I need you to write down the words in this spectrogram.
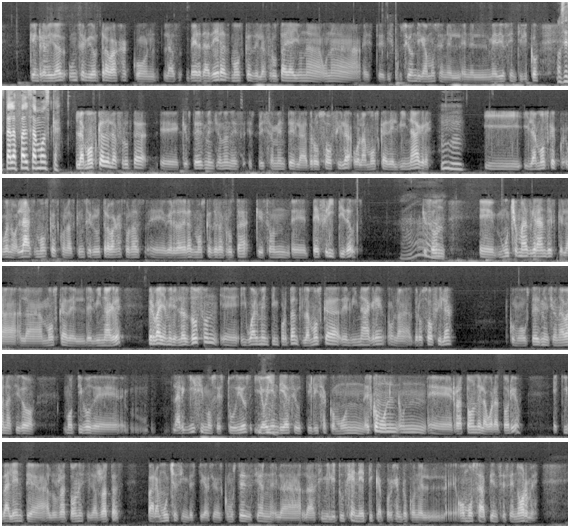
que en realidad un servidor trabaja con las verdaderas moscas de la fruta y hay una, una este, discusión, digamos, en el, en el medio científico. O sea, está la falsa mosca. La mosca de la fruta eh, que ustedes mencionan es, es, precisamente la drosófila o la mosca del vinagre y, y, la mosca, bueno, las moscas con las que un cerebro trabaja son las eh, verdaderas moscas de la fruta, que son eh, tefrítidos, que ah. son eh, mucho más grandes que la, la mosca del, del, vinagre. Pero vaya, mire, las dos son eh, igualmente importantes. La mosca del vinagre o la drosófila, como ustedes mencionaban, ha sido motivo de larguísimos estudios y hoy en día se utiliza como un, es como un, un eh, ratón de laboratorio equivalente a, los ratones y las ratas para muchas investigaciones. Como ustedes decían, la, similitud genética, por ejemplo, con el eh, Homo sapiens es enorme.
